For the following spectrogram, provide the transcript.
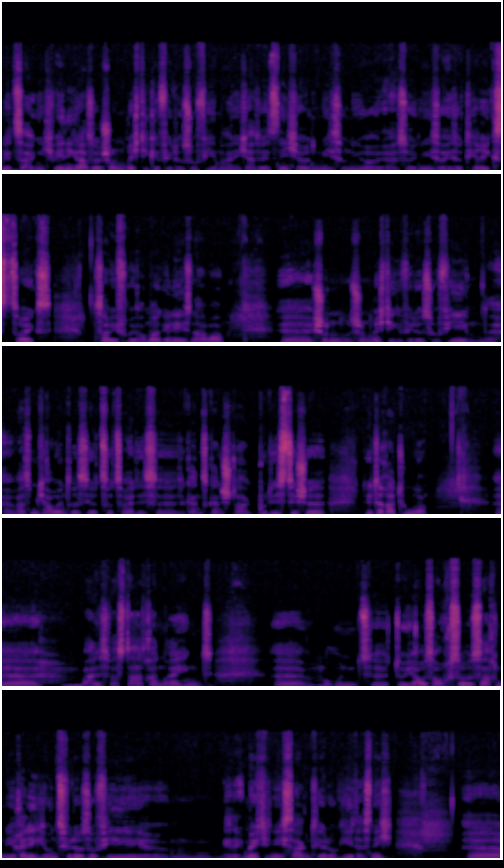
jetzt eigentlich weniger, also schon richtige Philosophie meine ich. Also jetzt nicht irgendwie so, irgendwie so Esoterikszeugs, das habe ich früher auch mal gelesen, aber äh, schon, schon richtige Philosophie. Äh, was mich auch interessiert zurzeit ist äh, ganz, ganz stark buddhistische Literatur. Äh, alles, was da dran hängt. Äh, und äh, durchaus auch so Sachen wie Religionsphilosophie, äh, möchte ich nicht sagen Theologie, das nicht. Äh,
